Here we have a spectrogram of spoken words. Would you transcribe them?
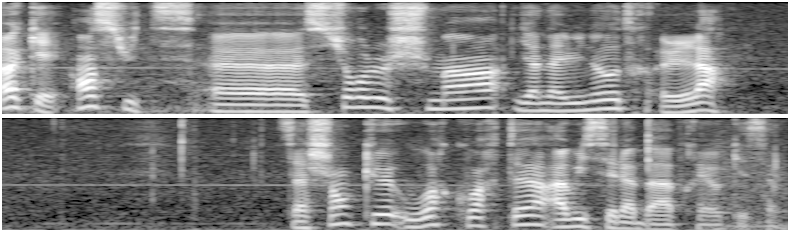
Ok, ensuite, euh, sur le chemin, il y en a une autre là. Sachant que Work Quarter... Ah oui, c'est là-bas après, ok, ça va.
